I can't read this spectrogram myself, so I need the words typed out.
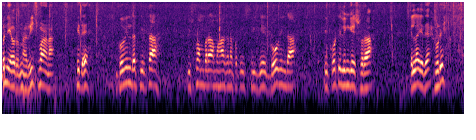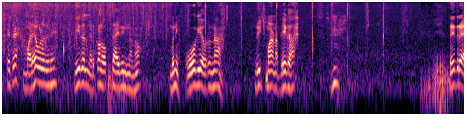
ಬನ್ನಿ ಅವ್ರನ್ನ ರೀಚ್ ಮಾಡೋಣ. ಇದೆ. ಗೋವಿಂದ ತೀರ್ಥ ವಿಶ್ವಂಬರ ಮಹಾಗಣಪತಿ ಶ್ರೀ ಜೆ ಗೋವಿಂದ, ಶ್ರೀ ಕೋಟಿಲಿಂಗೇಶ್ವರ ಎಲ್ಲ ಇದೆ. ನೋಡಿ ಸ್ನೇಹಿತರೆ, ಮಳೆ ಒಳಗಡೆ ನೀರಲ್ಲಿ ನಡ್ಕೊಂಡು ಹೋಗ್ತಾ ಇದ್ದೀನಿ ನಾನು. ಬನ್ನಿ, ಹೋಗಿ ಅವ್ರನ್ನ ರೀಚ್ ಮಾಡೋಣ ಬೇಗ. ಸ್ನೇಹಿತರೆ,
